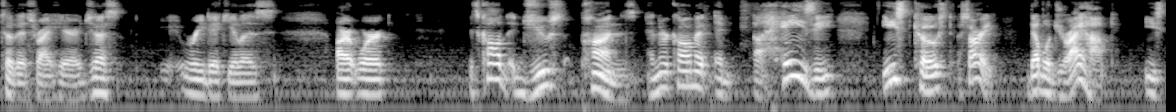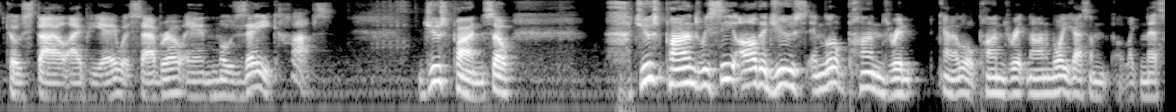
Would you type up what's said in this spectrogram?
to this right here. Just ridiculous artwork. It's called Juice Puns, and they're calling it an, a hazy East Coast, sorry, double dry hopped East Coast style IPA with Sabro and Mosaic hops. Juice Puns. So, juice puns, we see all the juice and little puns written, kind of little puns written on them. Boy, you got some like Nest,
